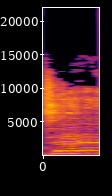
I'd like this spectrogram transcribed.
Tell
